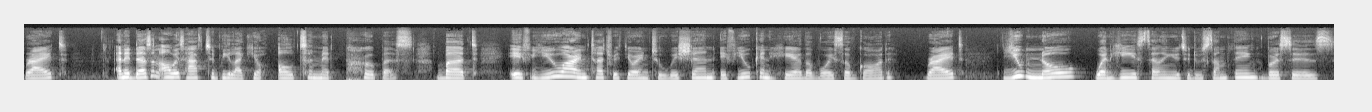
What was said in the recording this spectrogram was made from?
right? And it doesn't always have to be like your ultimate purpose, but if you are in touch with your intuition, if you can hear the voice of God, right? You know when he is telling you to do something versus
